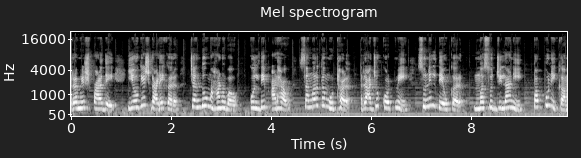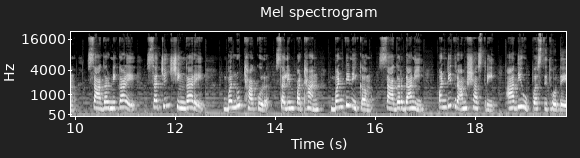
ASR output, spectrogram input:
रमेश पाळदे योगेश गाडेकर चंदू महानुभाव कुलदीप आढाव समर्थ मुठळ राजू कोटमे सुनील देवकर मसूद जिलानी पप्पू निकम सागर निकाळे सचिन शिंगारे बल्लू ठाकूर सलीम पठाण बंटी निकम सागर दानी पंडित रामशास्त्री आदी उपस्थित होते.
